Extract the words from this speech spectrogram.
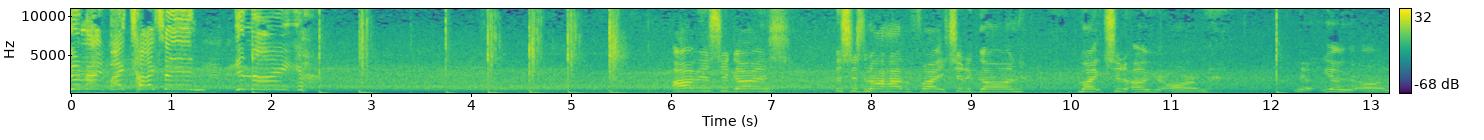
Good night, Mike Tyson! Good night! Obviously, guys, this is not how the fight should have gone. Mike should have. Oh, your arm. Yeah, yeah, your arm.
